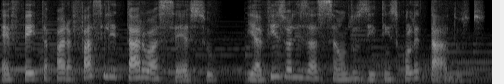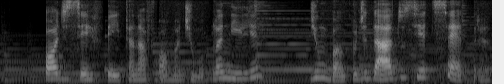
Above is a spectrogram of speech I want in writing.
é feita para facilitar o acesso e a visualização dos itens coletados. Pode ser feita na forma de uma planilha, de um banco de dados e etc.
